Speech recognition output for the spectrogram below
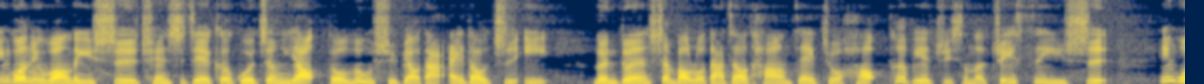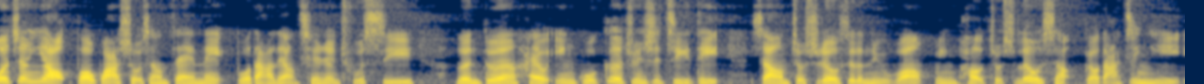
英国女王离世，全世界各国政要都陆续表达哀悼之意。伦敦圣保罗大教堂在九号特别举行了追思仪式，英国政要包括首相在内多达两千人出席。伦敦还有英国各军事基地向九十六岁的女王鸣炮九十六响，表达敬意。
